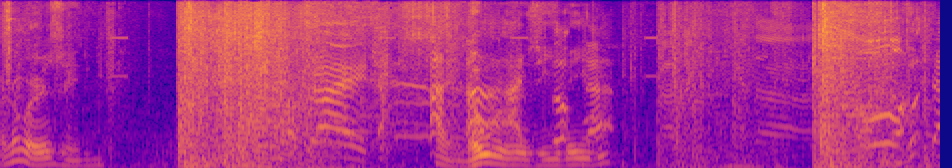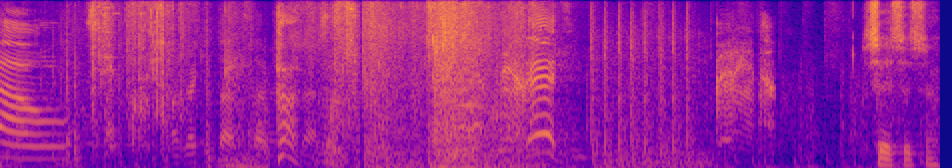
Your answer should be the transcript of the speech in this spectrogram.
I know where is he. Right. I know where is he, baby. Put down. Mas aqui tá, sabe? Dead. Sim, sim, sim.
